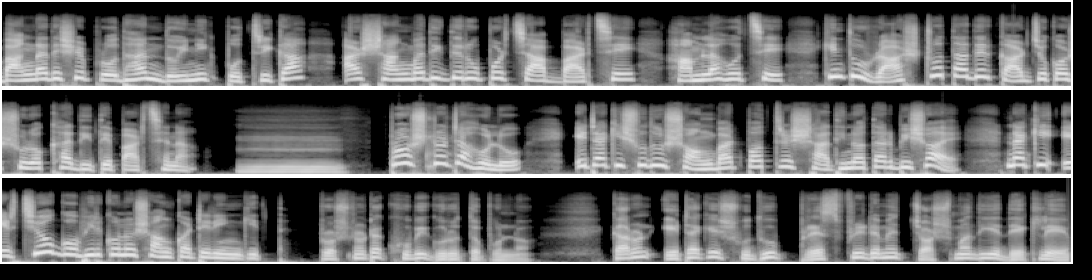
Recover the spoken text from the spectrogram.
বাংলাদেশের প্রধান দৈনিক পত্রিকা আর সাংবাদিকদের উপর চাপ বাড়ছে হামলা হচ্ছে কিন্তু রাষ্ট্র তাদের কার্যকর সুরক্ষা দিতে পারছে না। প্রশ্নটা হল এটা কি শুধু সংবাদপত্রের স্বাধীনতার বিষয় নাকি এর চেয়েও গভীর কোনো সংকটের ইঙ্গিত? প্রশ্নটা খুবই গুরুত্বপূর্ণ। কারণ এটাকে শুধু প্রেস ফ্রিডমের চশমা দিয়ে দেখলে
